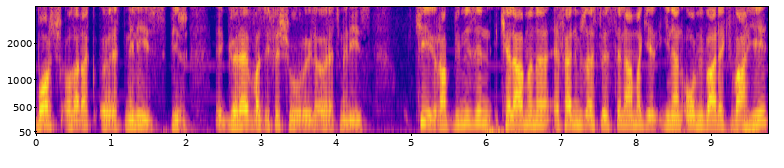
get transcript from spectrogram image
borç olarak öğretmeliyiz. Bir e, görev, vazife şuuruyla öğretmeliyiz ki Rabbimizin kelamını Efendimiz Aleyhisselam'a inen o mübarek vahyi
